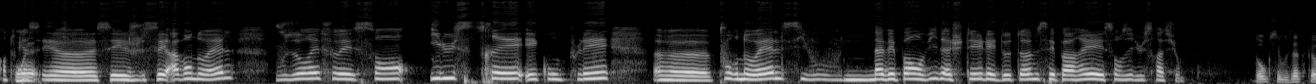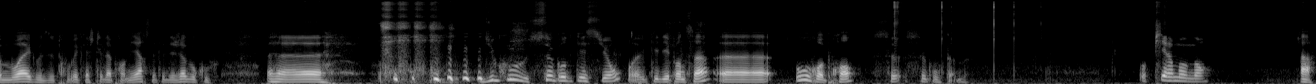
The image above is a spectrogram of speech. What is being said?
En tout cas, ouais. euh, c'est avant Noël. Vous aurez Feu et Sang illustré et complet euh, pour Noël si vous n'avez pas envie d'acheter les deux tomes séparés et sans illustration. Donc si vous êtes comme moi et que vous avez trouvé qu'acheter la première, c'était déjà beaucoup. Euh, Du coup, seconde question euh, qui dépend de ça. euh, où reprend ce second tome? Au pire moment. Ah,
